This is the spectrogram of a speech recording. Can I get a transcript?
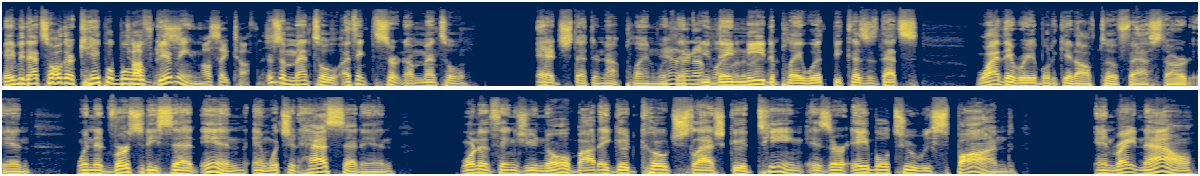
Maybe that's all they're capable Toughness. of giving. I'll say toughness. There's a mental. I think certain a mental edge that they're not playing with. Yeah, that not you- playing they with need right to now. play with because that's why they were able to get off to a fast start. And when adversity set in, and which it has set in, one of the things you know about a good coach slash good team is they're able to respond. And right now,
